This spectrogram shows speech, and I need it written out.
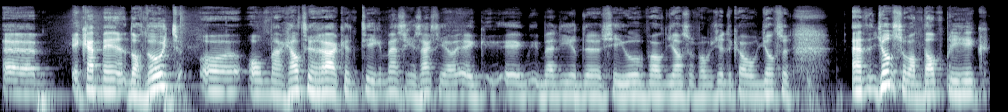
Eh, ik heb mij nog nooit eh, om aan geld te geraken tegen mensen gezegd: ja, ik, ik, ik ben hier de CEO van Janssen Pharmaceutica of Johnson en Johnson, want dan pleeg ik,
